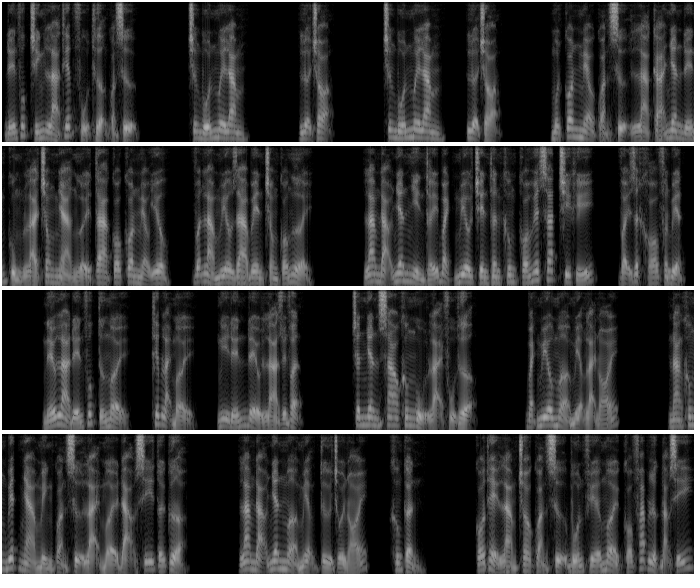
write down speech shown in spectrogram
Đến phúc chính là thiếp phụ thượng quản sự. Chương bốn mươi lăm. Lựa chọn. Chương bốn mươi lăm, lựa chọn. Một con mèo quản sự là cá nhân đến cùng là trong nhà người ta có con mèo yêu, vẫn là miêu ra bên trong có người. Lam đạo nhân nhìn thấy bạch miêu trên thân không có huyết sắt chi khí, vậy rất khó phân biệt. Nếu là đến phúc tướng mời, thiếp lại mời, nghĩ đến đều là duyên phận. Chân nhân sao không ngủ lại phụ thượng? Bạch miêu mở miệng lại nói. Nàng không biết nhà mình quản sự lại mời đạo sĩ tới cửa. Lam đạo nhân mở miệng từ chối nói, không cần có thể làm cho quản sự bốn phía mời có pháp lực đạo sĩ,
